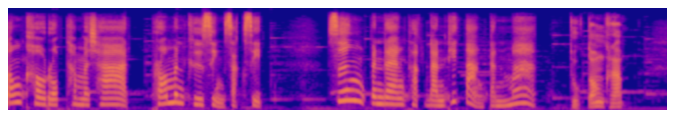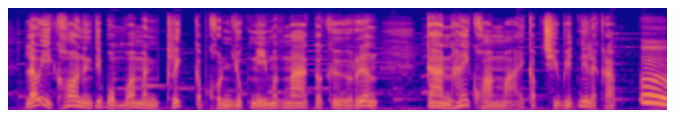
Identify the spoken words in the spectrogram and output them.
ต้องเคารพธรรมชาติ เพราะมันคือสิ่งศักดิ์สิทธิ์ ซึ่งเป็นแรงผลักดันที่ต่างกันมาก ถูกต้องครับ แล้วอีกข้อหนึ่งที่ผมว่ามันคลิกกับคนยุคนี้มากๆ ก็คือเรื่อง การให้ความหมายกับชีวิตนี่แหละครับ อืม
